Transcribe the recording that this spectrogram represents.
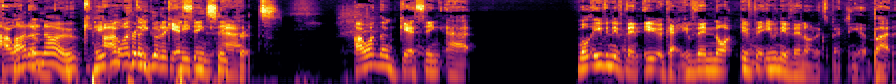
I, want I don't them- know. People are pretty good at keeping guessing at- secrets. I want them guessing at. Well, even if they're okay, if they're not, if they, even if they're not expecting it, but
